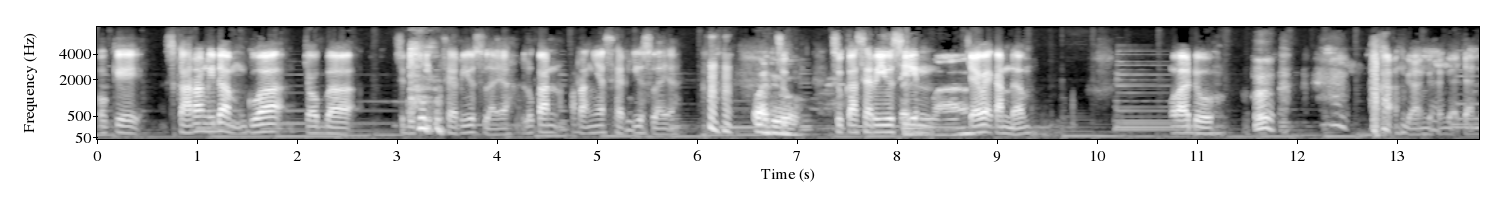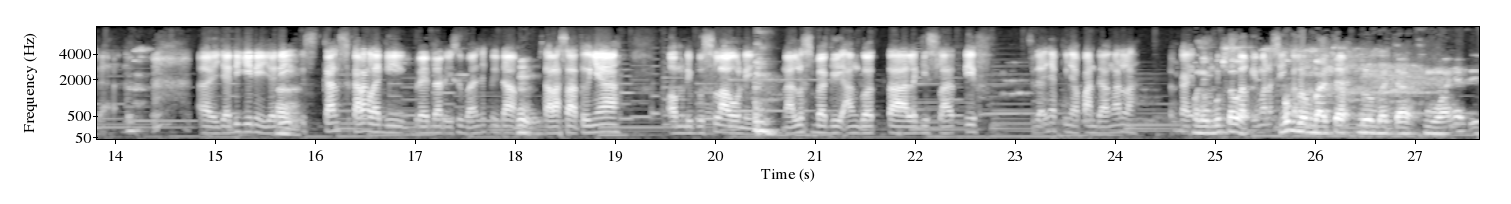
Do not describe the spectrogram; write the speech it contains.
Oke, sekarang nih Dam, gua coba sedikit serius lah ya. Lu kan orangnya serius lah ya. Waduh. Suka seriusin cewek kan Dam? Waduh. enggak enggak enggak canda. Eh, jadi gini, jadi kan sekarang lagi beredar isu banyak nih Dam. Hmm. Salah satunya Omnibus Law nih. Nah, lu sebagai anggota legislatif setidaknya punya pandangan lah terkait Omnibus Law. gimana sih? Gue belum baca lu? belum baca semuanya sih.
